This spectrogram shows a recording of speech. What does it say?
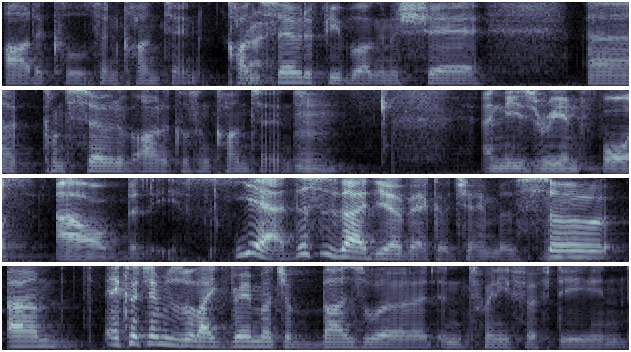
articles and content, conservative people are going to share uh, conservative articles and content. And these reinforce our beliefs. Yeah, this is the idea of echo chambers. So, um, echo chambers were like very much a buzzword in 2015.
